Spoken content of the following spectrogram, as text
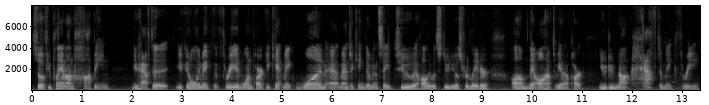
So if you plan on hopping, you have to. You can only make the three in one park. You can't make one at Magic Kingdom and say two at Hollywood Studios for later. Um, they all have to be in that park. You do not have to make three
